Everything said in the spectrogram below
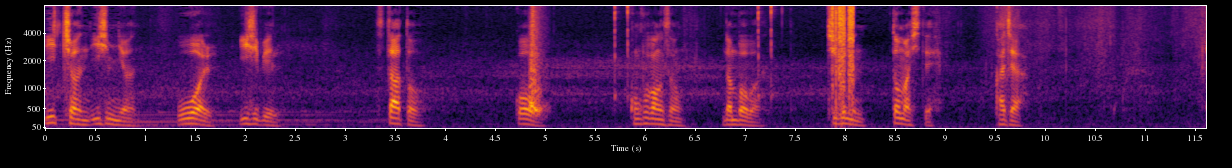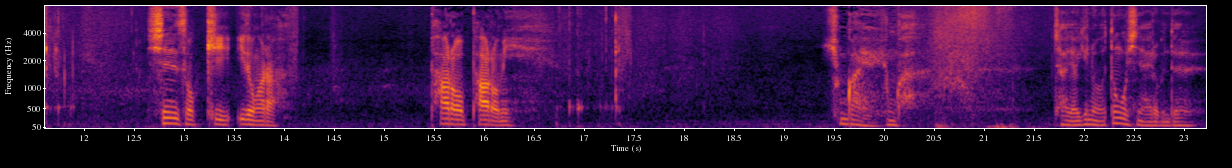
(2020년 5월 20일) 스타트 고. 공포방송 넘버원. 지금은 또 마시대. 가자. 신속히 이동하라. 파로 파로미 흉가예요 흉가. 자 여기는 어떤 곳이냐 여러분들.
